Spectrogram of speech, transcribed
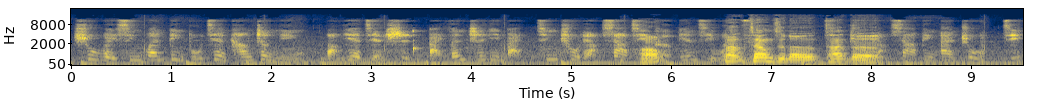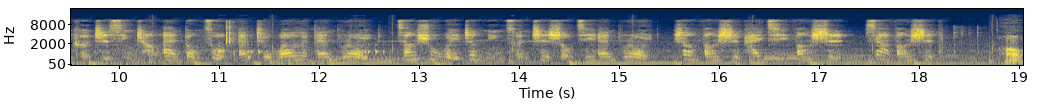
数位新冠病毒健康证明网页检视百分之一百，轻触两下即可编辑文字。那这样子呢，它的两下并按住即可执行长按动作。To Wallet Android，将数位证明存至手机 Android。上方是开启方式，下方是好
